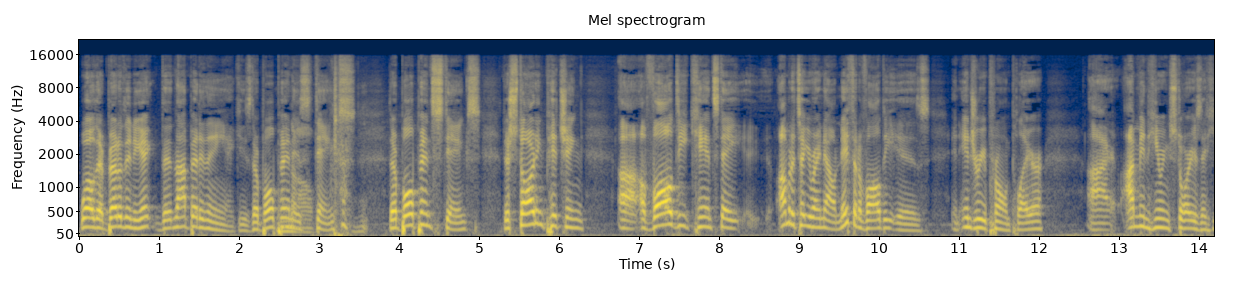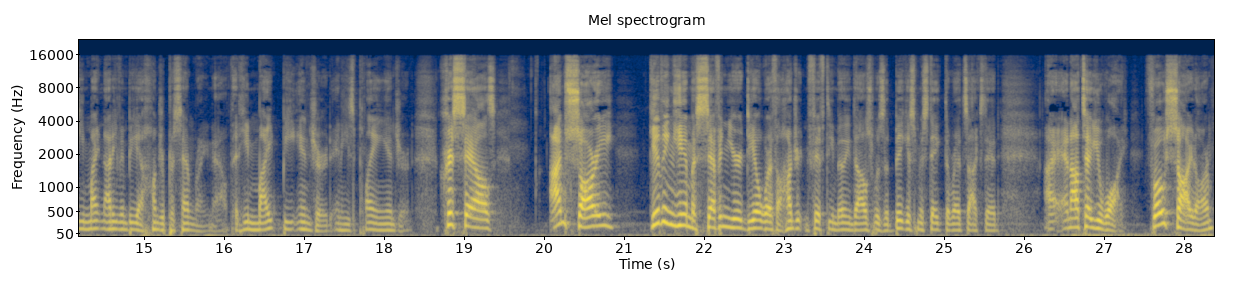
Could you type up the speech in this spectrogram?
Well, they're better than the Yan- they're not better than the Yankees. Their bullpen is stinks. Their bullpen stinks. Their starting pitching. Uh, Eovaldi can't stay. I'm going to tell you right now. Nathan Eovaldi is an injury-prone player. I I'm in hearing stories that he might not even be hundred percent right now. That he might be injured and he's playing injured. Chris Sales, I'm sorry. Giving him a seven year deal worth $150 million was the biggest mistake the Red Sox did. I, and I'll tell you why. Throws sidearm,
